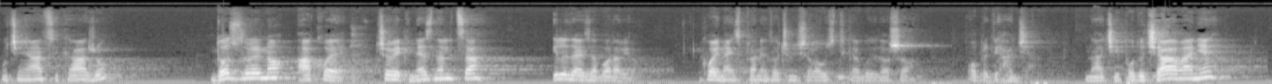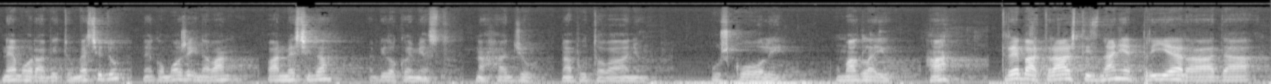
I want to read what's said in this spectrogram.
učenjaci kažu dozvoljeno ako je čovjek neznalica ili da je zaboravio. Ko je najispravnije, to će Mišela učiti kad bude došao obredi hađa. Znači, podučavanje ne mora biti u mesjidu, nego može i na van, van mesjida, na bilo kojem mjestu. Na hađu, na putovanju, u školi, u maglaju. Ha? Treba tražiti znanje prije rada.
